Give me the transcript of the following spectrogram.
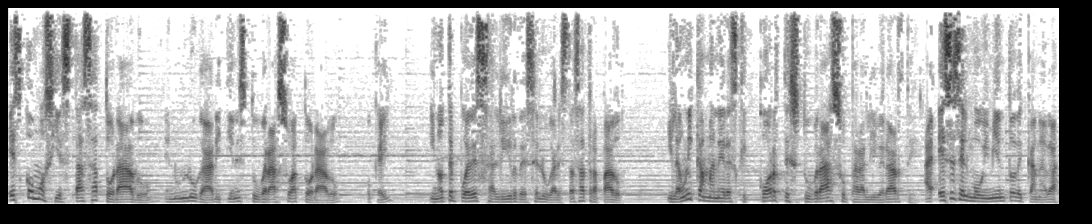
Es como si estás atorado en un lugar y tienes tu brazo atorado, ¿ok? y no te puedes salir de ese lugar, estás atrapado. Y la única manera es que cortes tu brazo para liberarte. Ah, ese es el movimiento de Canadá.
